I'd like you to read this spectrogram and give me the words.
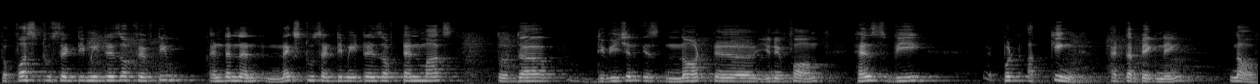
the first 2 centimeters of 50 and then the next 2 centimeters of 10 marks, so the division is not uh, uniform. Hence we put a kink at the beginning. Now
